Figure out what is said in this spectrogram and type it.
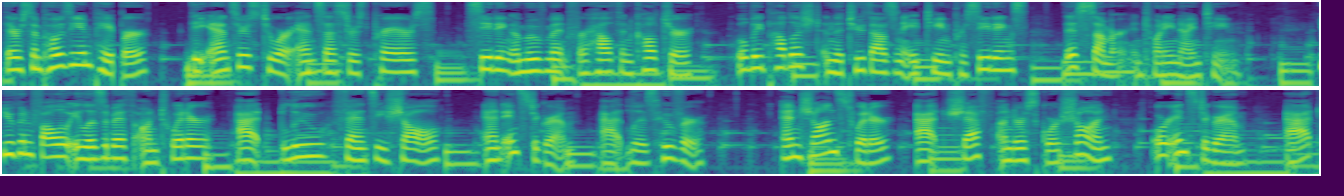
Their symposium paper, The Answers to Our Ancestors' Prayers Seeding a Movement for Health and Culture, will be published in the 2018 proceedings this summer in 2019. You can follow Elizabeth on Twitter at Blue Fancy Shawl and Instagram at Liz Hoover. And Sean's Twitter at chef underscore Sean or Instagram at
